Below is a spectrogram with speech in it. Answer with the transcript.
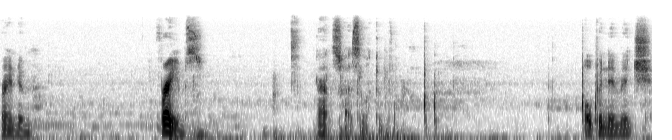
random frames. That's what I was looking for. Open image.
